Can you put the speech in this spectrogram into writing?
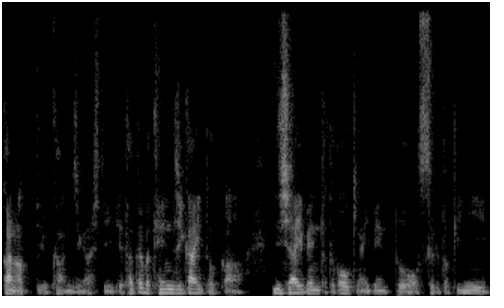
かなっていう感じがしていて、例えば展示会とか自社イベントとか大きなイベントをするときに、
